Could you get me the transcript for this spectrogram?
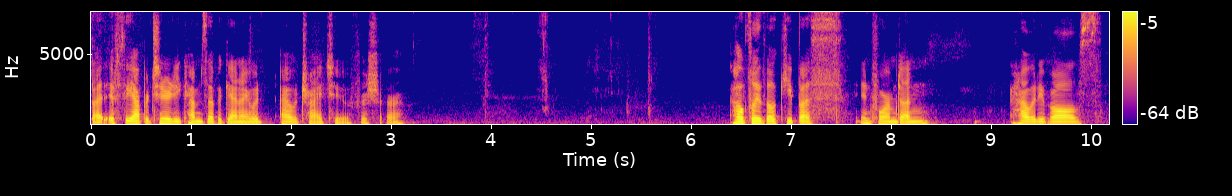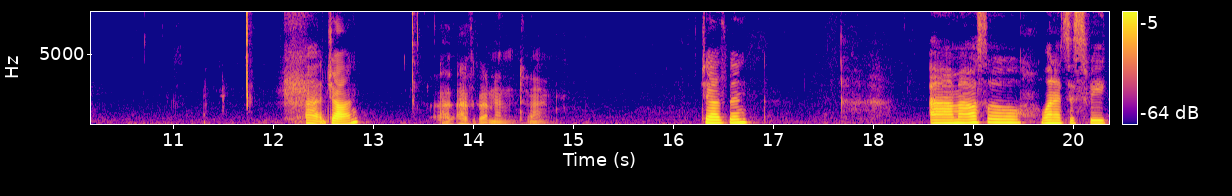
But if the opportunity comes up again, I would I would try to for sure. Hopefully, they'll keep us informed on how it evolves. Uh, John, I, I've got none tonight. Jasmine. Um, I also wanted to speak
